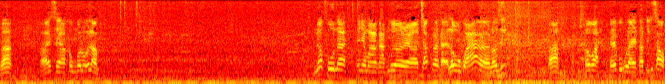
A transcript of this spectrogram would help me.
và đấy xe không có lỗi lầm. Nước phun đây. Thế nhưng mà gạt mưa chắc là để lâu quá nó rít. Vâng. Thôi rồi cái vụ này ta tính sau.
